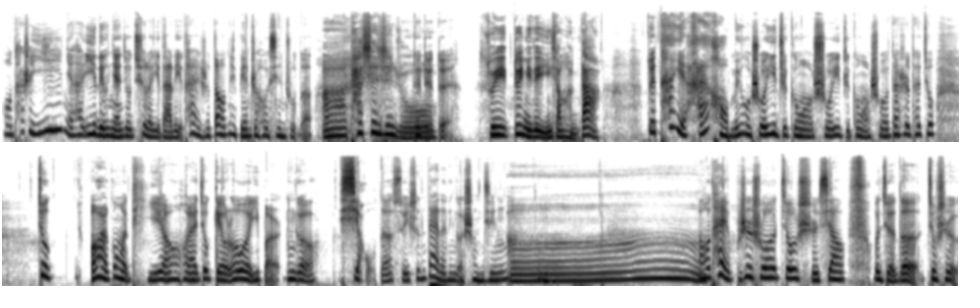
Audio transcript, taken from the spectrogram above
哦，他是一一年还一零年就去了意大利，他也是到那边之后信主的。啊，他现信主，对对，对，所以对你的影响很大。对，他也还好，没有说一直跟我说，一直跟我说，但是他就就偶尔跟我提，然后后来就给了我一本那个小的随身带的那个圣经。嗯，然后他也不是说就是像我觉得就是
